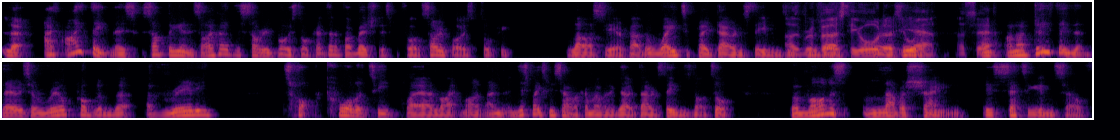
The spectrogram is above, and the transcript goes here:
Look, I, I think there's something in this. I heard the Surrey boys talk. I don't know if I mentioned this before. Surrey boys talking last year about the way to play Darren Stevens. Oh, reverse, the order. Reverse order. Yeah, that's it. And, and, I do think that there is a real problem that a really top quality player like mine, and this makes me sound like I'm having a go at Darren Stevens, not at all. But Marnus Labuschagne is setting himself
